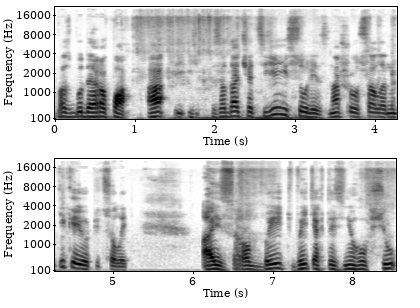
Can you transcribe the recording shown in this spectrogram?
у вас буде ропа. А задача цієї солі з нашого сала не тільки його підсолити, а й зробити, витягти з нього всю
